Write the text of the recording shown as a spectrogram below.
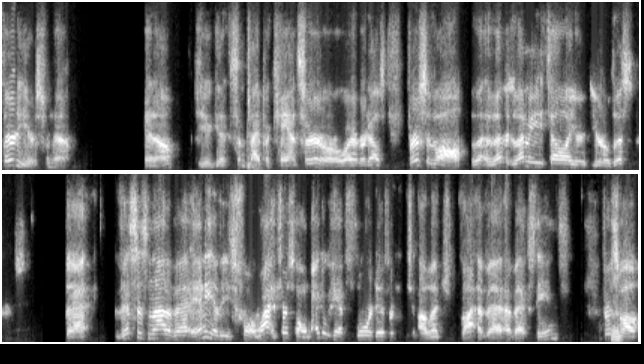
30 years from now? You know? Do you get some type of cancer or whatever else? First of all, let, let, let me tell your, your listeners that this is not a any of these four. Why? First of all, why do we have four different alleged va- va- vaccines? First of all,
